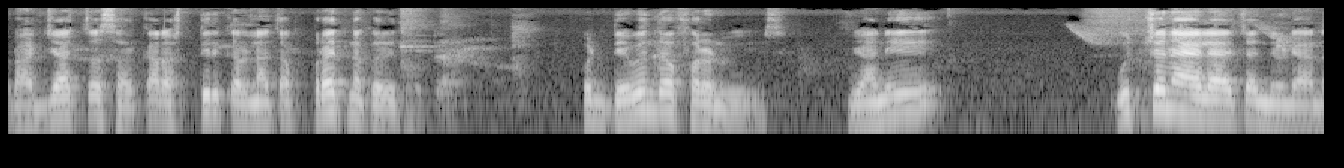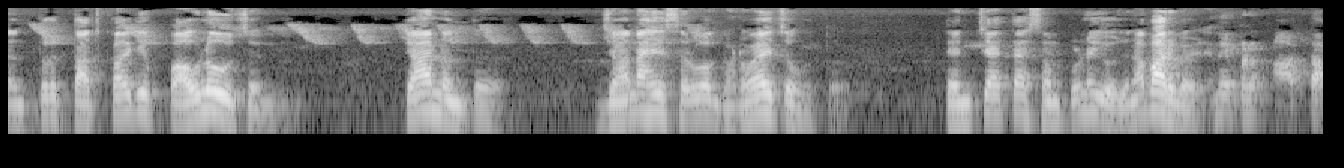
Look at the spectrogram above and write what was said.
राज्याचं सरकार अस्थिर करण्याचा प्रयत्न करीत होते पण देवेंद्र फडणवीस यांनी उच्च न्यायालयाच्या निर्णयानंतर तात्काळ जी पावलं उचलली त्यानंतर ज्यांना हे सर्व घडवायचं होतं त्यांच्या त्या संपूर्ण योजना बारगळल्या. नाही पण आता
